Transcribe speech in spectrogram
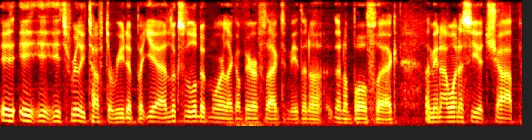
It, it, it's really tough to read it, but yeah, it looks a little bit more like a bear flag to me than a than a bull flag. I mean, I want to see a chop.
